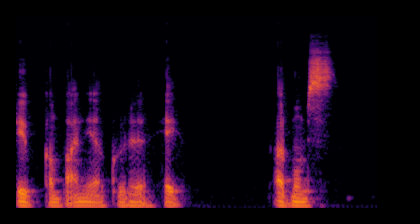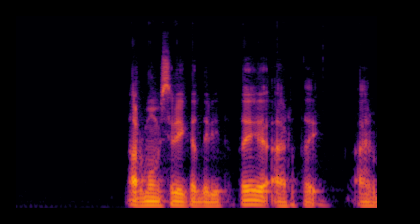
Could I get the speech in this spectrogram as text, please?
Kaip kompanija, kuri, hei, ar mums, ar mums reikia daryti tai, ar tai, ar,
